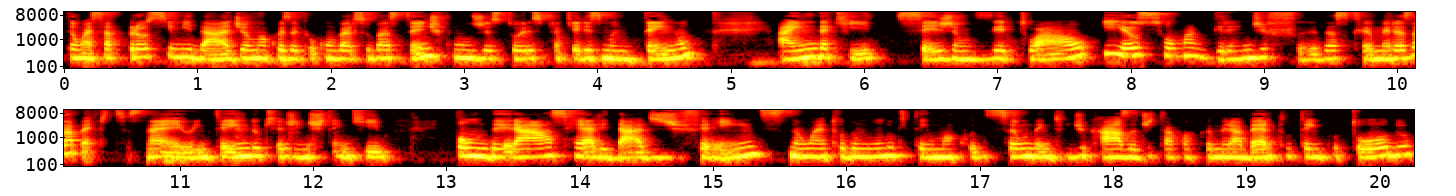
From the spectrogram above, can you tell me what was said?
Então, essa proximidade é uma coisa que eu converso bastante com os gestores para que eles mantenham ainda que sejam virtual. E eu sou uma grande fã das câmeras abertas, né? Eu entendo que a gente tem que ponderar as realidades diferentes. Não é todo mundo que tem uma condição dentro de casa de estar com a câmera aberta o tempo todo,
